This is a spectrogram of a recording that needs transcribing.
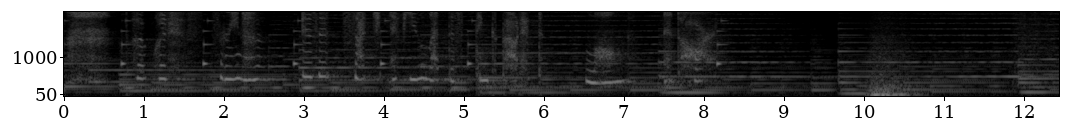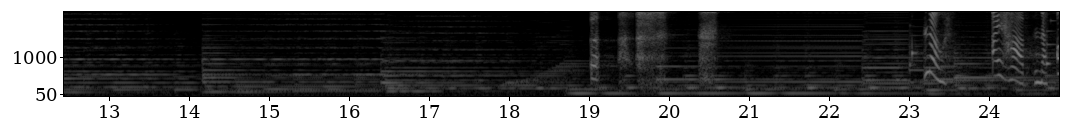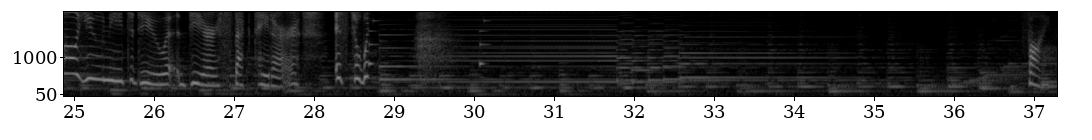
but what if Furina is it such if you let this think about it long and hard? To do, dear spectator, is to wi- Fine.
